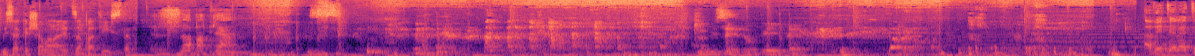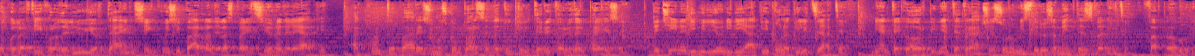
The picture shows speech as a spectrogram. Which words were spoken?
Mi sa che Shyamalan è zapatista. Zapatian. Z- non mi sento bene. Avete letto quell'articolo del New York Times in cui si parla della sparizione delle api? A quanto pare sono scomparse da tutto il territorio del paese. Decine di milioni di api volatilizzate. Niente corpi, niente tracce, sono misteriosamente svanite. Fa paura.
